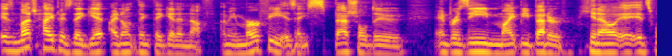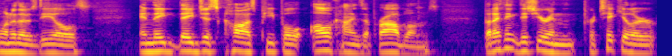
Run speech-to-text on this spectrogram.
as much hype as they get, I don't think they get enough. I mean, Murphy is a special dude, and Bresee might be better. You know, it, it's one of those deals, and they they just cause people all kinds of problems. But I think this year in particular,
